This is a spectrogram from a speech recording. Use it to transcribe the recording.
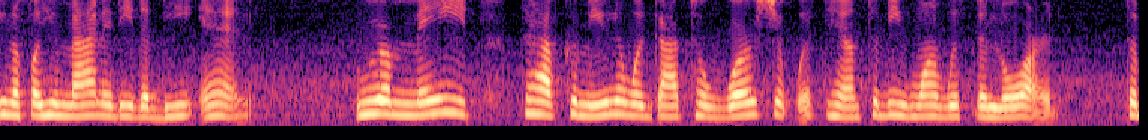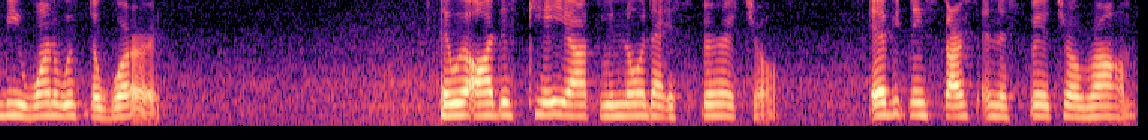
you know for humanity to be in. We were made to have communion with God, to worship with Him, to be one with the Lord, to be one with the Word. And with all this chaos, we know that it's spiritual everything starts in the spiritual realm.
